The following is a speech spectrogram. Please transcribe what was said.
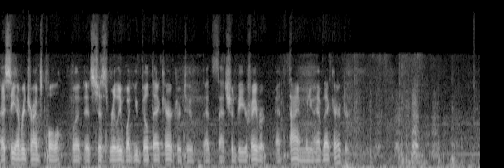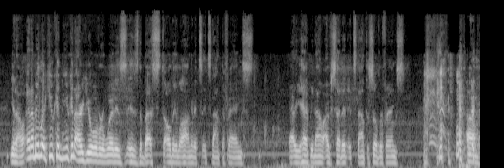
I see every tribe's pull, but it's just really what you built that character to. That's that should be your favorite at the time when you have that character. You know, and I mean, look, you can you can argue over what is is the best all day long, and it's it's not the fangs. Are you happy now? I've said it. It's not the silver fangs. um,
